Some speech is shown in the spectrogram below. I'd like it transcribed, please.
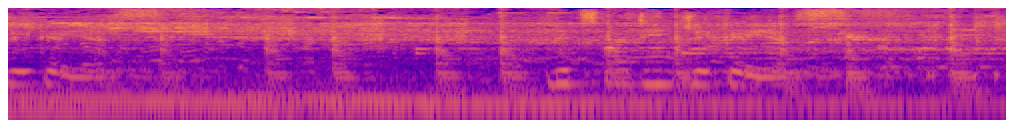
DJ KS. Mixed by DJ KS.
